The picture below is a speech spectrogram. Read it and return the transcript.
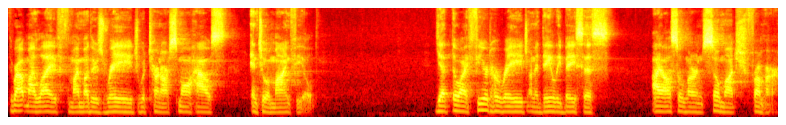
Throughout my life, my mother's rage would turn our small house into a minefield. Yet, though I feared her rage on a daily basis, I also learned so much from her.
